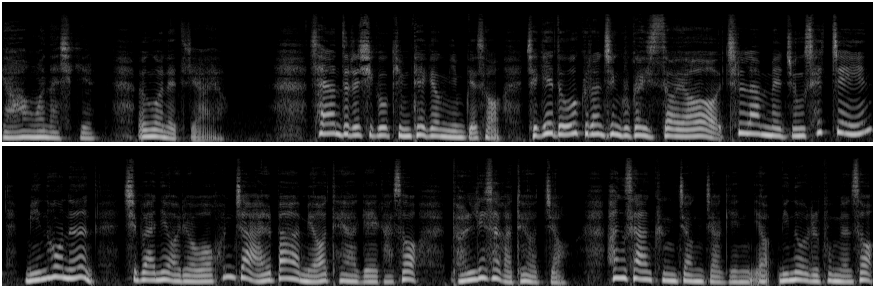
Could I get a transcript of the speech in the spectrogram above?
영원하시길 응원해드려요. 사연 들으시고 김태경님께서 제게도 그런 친구가 있어요. 칠남매 중 셋째인 민호는 집안이 어려워 혼자 알바하며 대학에 가서 변리사가 되었죠. 항상 긍정적인 민호를 보면서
